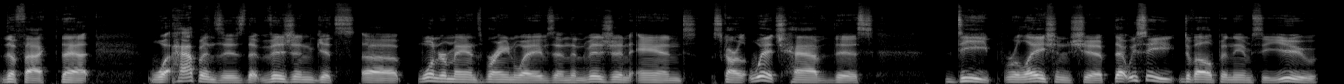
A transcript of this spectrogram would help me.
the fact that what happens is that Vision gets uh, Wonder Man's brainwaves, and then Vision and Scarlet Witch have this deep relationship that we see develop in the MCU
